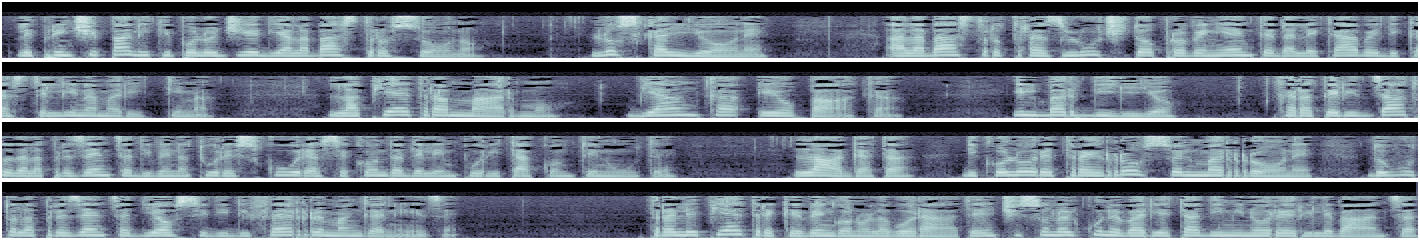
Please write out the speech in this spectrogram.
Le principali tipologie di alabastro sono lo scaglione, alabastro traslucido proveniente dalle cave di Castellina Marittima, la pietra a marmo, bianca e opaca, il bardiglio, caratterizzato dalla presenza di venature scure a seconda delle impurità contenute. L'agata, di colore tra il rosso e il marrone, dovuto alla presenza di ossidi di ferro e manganese. Tra le pietre che vengono lavorate ci sono alcune varietà di minore rilevanza,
